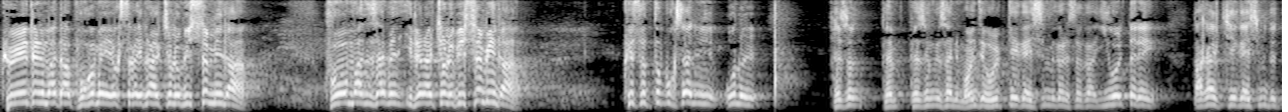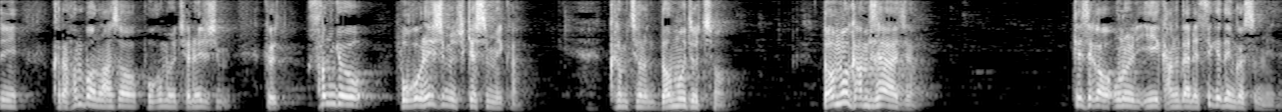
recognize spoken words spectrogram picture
교회들마다 복음의 역사가 일어날 줄로 믿습니다. 구원받은 사람이 일어날 줄로 믿습니다. 그래서 또 목사님이 오늘 배성, 배, 성 교사님 언제 올 기회가 있습니까? 그래서 2월 달에 나갈 기회가 있습니다. 했더니 그럼 한번 와서 복음을 전해주시면, 그 선교 보고를 해주시면 좋겠습니까? 그럼 저는 너무 좋죠. 너무 감사하죠. 그래서 제가 오늘 이 강단에 쓰게 된 것입니다.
